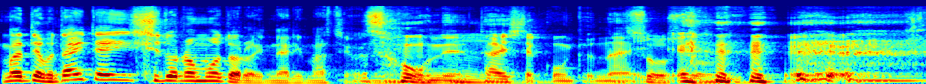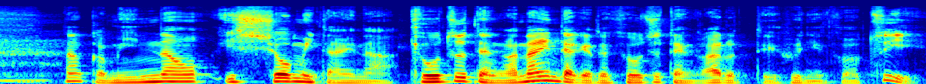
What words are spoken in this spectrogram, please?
まあでも大体しどろもどろになりますよね。そうね。ん。大した根拠ない。そうそう。なんかみんな一緒みたいな共通点がないんだけど共通点があるっていうふうにこうつい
